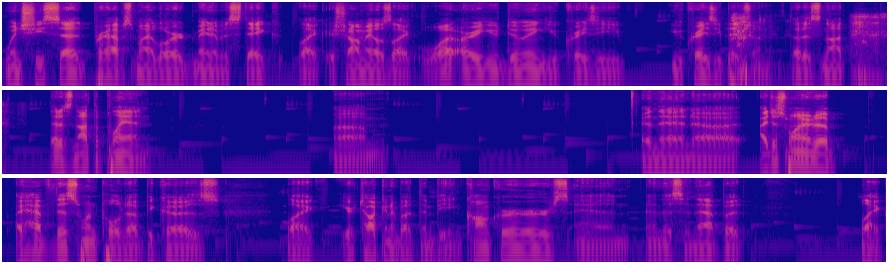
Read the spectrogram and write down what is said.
when she said perhaps my lord made a mistake, like Ishamael's like, "What are you doing, you crazy, you crazy person? that is not that is not the plan." Um. And then uh, I just wanted to. I have this one pulled up because, like, you're talking about them being conquerors and and this and that, but like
